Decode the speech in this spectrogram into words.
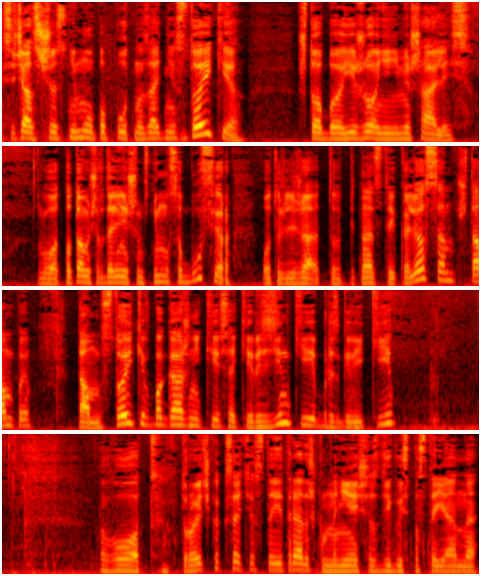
сейчас еще сниму попутно задние стойки, чтобы ежони не мешались. Вот, потом еще в дальнейшем сниму сабвуфер. Вот лежат 15 колеса, штампы. Там стойки в багажнике, всякие резинки, брызговики. Вот. Троечка, кстати, стоит рядышком. На ней я сейчас двигаюсь постоянно.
